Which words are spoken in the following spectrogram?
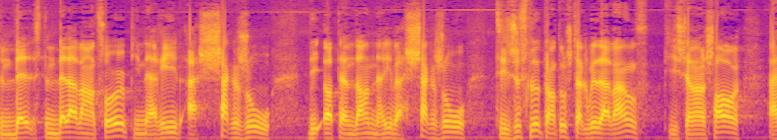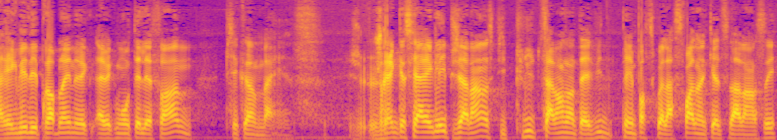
une, belle- une belle aventure. Puis il m'arrive à chaque jour des up and down, il m'arrive à chaque jour. Tu juste là, tantôt, je suis arrivé d'avance, puis j'étais dans le char à régler des problèmes avec, avec mon téléphone. Puis c'est comme, ben, je, règle ce qu'il y a à régler, puis j'avance. Puis plus tu avances dans ta vie, peu importe quoi la sphère dans laquelle tu vas avancer,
